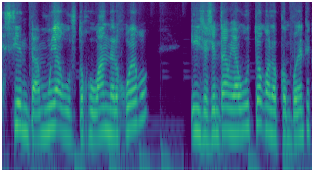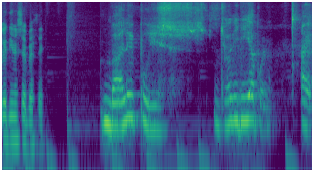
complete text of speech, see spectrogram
sienta muy a gusto jugando el juego y se sienta muy a gusto con los componentes que tiene ese PC? Vale, pues yo diría, bueno, a ver,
